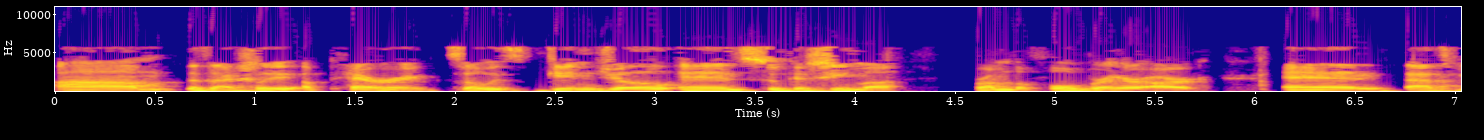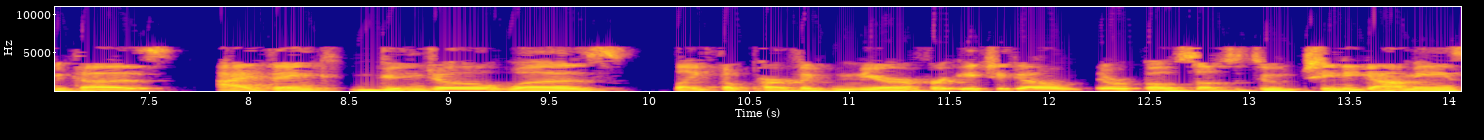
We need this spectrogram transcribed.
Um, actually a pairing. So it's Ginjo and Tsukishima from the Fullbringer arc, and that's because I think Ginjo was like the perfect mirror for Ichigo. They were both substitute Shinigamis.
